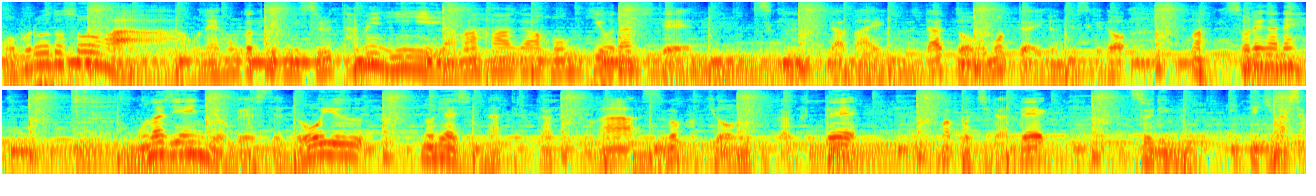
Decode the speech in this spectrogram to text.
オフロード走破をね本格的にするためにヤマハが本気を出して作ったバイクだと思ってはいるんですけど、まあ、それがね同じエンジンをベースでどういう乗り味になってるかっていうのがすごく興味深くて、まあ、こちらでツーリングに行ってきました。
